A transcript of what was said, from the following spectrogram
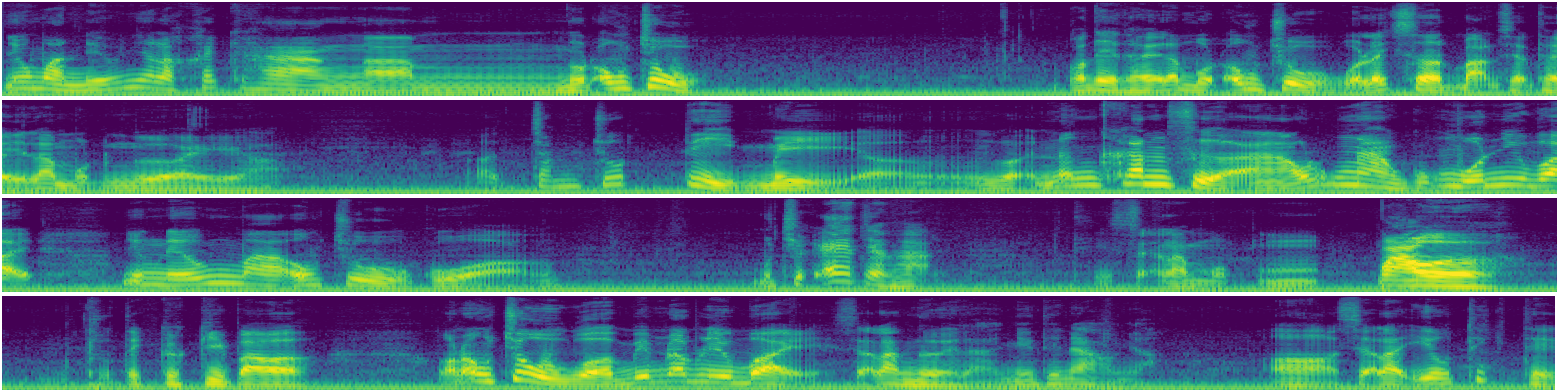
Nhưng mà nếu như là khách hàng à, một ông chủ Có thể thấy là một ông chủ của Lexus bạn sẽ thấy là một người à, chăm chút tỉ mỉ ờ, gọi nâng khăn sửa áo lúc nào cũng muốn như vậy. Nhưng nếu mà ông chủ của một chiếc S chẳng hạn thì sẽ là một power chủ tịch cực kỳ power. Còn ông chủ của BMW 7 sẽ là người là như thế nào nhỉ? Ờ, sẽ là yêu thích thể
